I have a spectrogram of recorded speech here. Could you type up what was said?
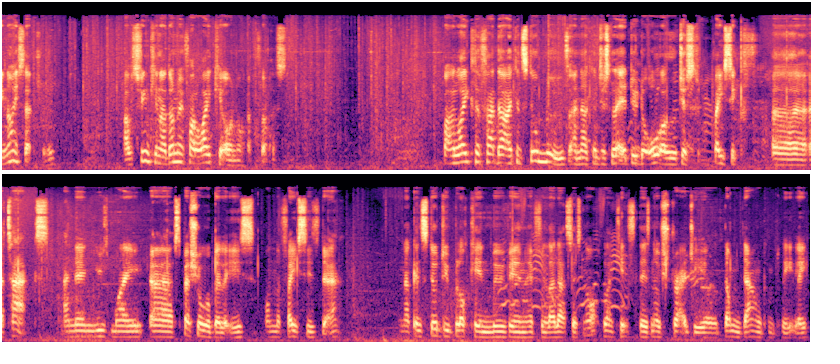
Pretty nice actually. I was thinking I don't know if I like it or not at first. But I like the fact that I can still move and I can just let it do the auto just basic uh, attacks and then use my uh, special abilities on the faces there And I can still do blocking, moving, everything like that. So it's not like it's there's no strategy or dumbed down completely.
